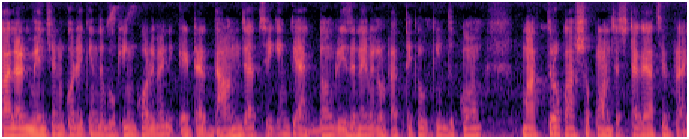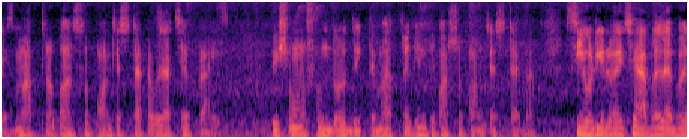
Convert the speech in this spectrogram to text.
কালার মেনশন করে কিন্তু বুকিং করবেন। এটার দাম যাচ্ছে কিন্তু একদম রিজনেবল ওটার থেকেও কিন্তু কম। মাত্র পাঁচশো পঞ্চাশ টাকা আছে প্রাইস মাত্র পাঁচশো পঞ্চাশ টাকা যাচ্ছে প্রাইস ভীষণ সুন্দর দেখতে, মাত্র কিন্তু পাঁচশো পঞ্চাশ টাকা। সিওডি রয়েছে অ্যাভেলেবেল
